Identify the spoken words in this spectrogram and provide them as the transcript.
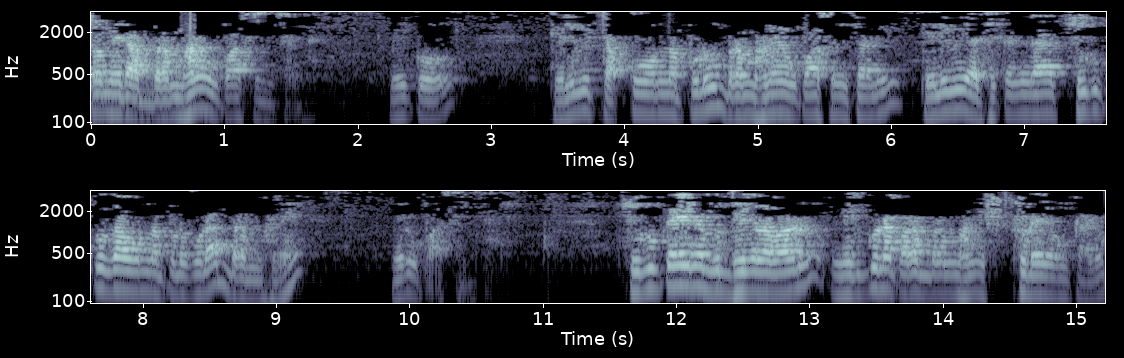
సో మీరు ఆ బ్రహ్మను ఉపాసించండి. మీకు తెలివి తక్కువ ఉన్నప్పుడు బ్రహ్మనే ఉపాసించాలి. తెలివి అధికంగా చురుకుగా ఉన్నప్పుడు కూడా బ్రహ్మనే మీరు ఉపాసించాలి. చురుకైన బుద్ధి గలవాడు నిర్గుణ పరబ్రహ్మనిష్ఠుడై ఉంటాడు.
